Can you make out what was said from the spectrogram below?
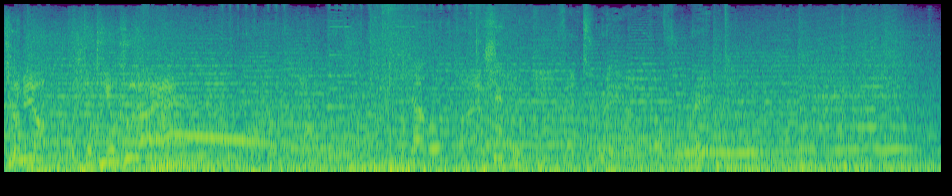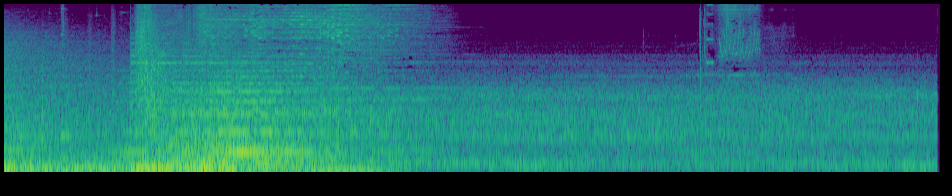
諦めよ敵を食うな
